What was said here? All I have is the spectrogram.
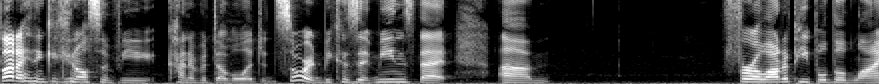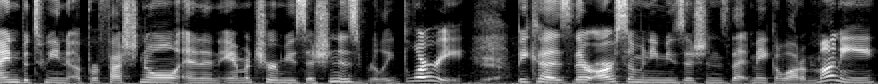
But I think it can also be kind of a double edged sword because it means that um, for a lot of people, the line between a professional and an amateur musician is really blurry Yeah. because there are so many musicians that make a lot of money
